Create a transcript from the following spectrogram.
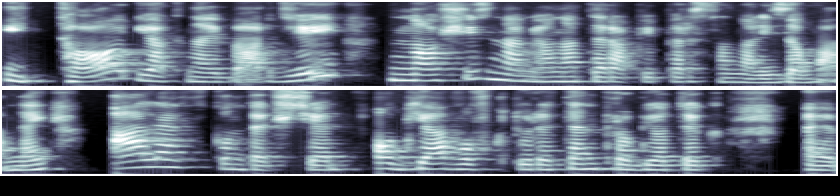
I to jak najbardziej nosi znamiona terapii personalizowanej, ale w kontekście objawów, które ten probiotyk e,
